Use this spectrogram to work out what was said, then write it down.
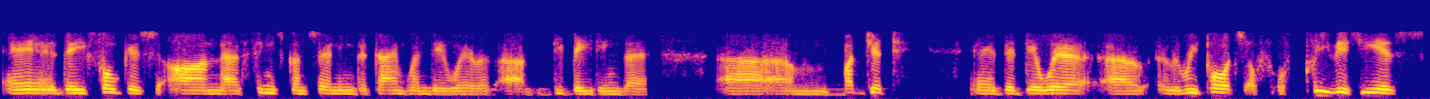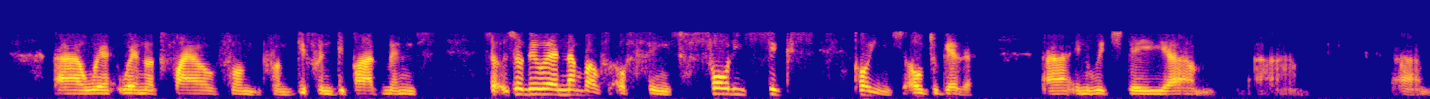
they focus on uh, things concerning the time when they were uh, debating the um, budget. that there were uh, reports of, of previous years were were not filed from from different departments. So so there were a number of, of things. 46 points altogether uh, in which they, um, um, um,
